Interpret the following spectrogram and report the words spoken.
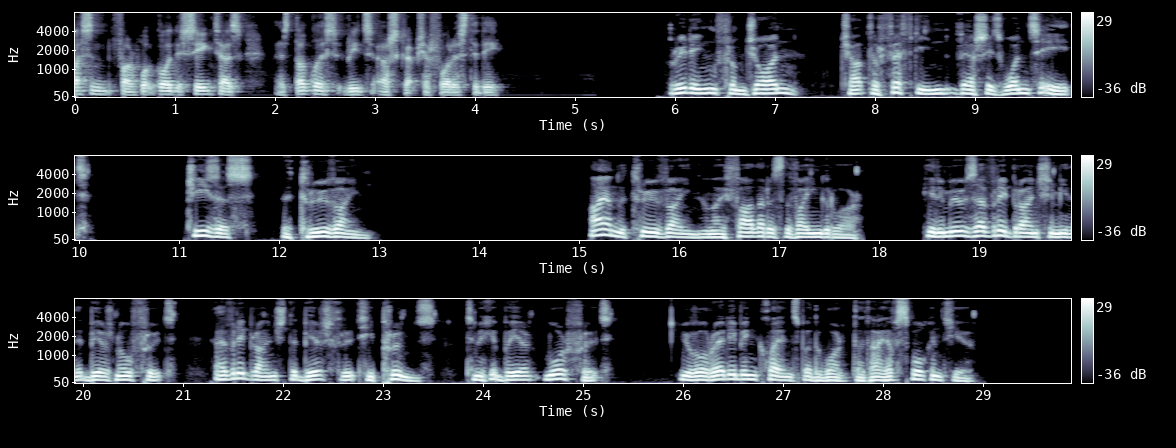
Listen for what God is saying to us as Douglas reads our scripture for us today. Reading from John chapter 15, verses 1 to 8. Jesus, the true vine. I am the true vine, and my Father is the vine grower. He removes every branch in me that bears no fruit. Every branch that bears fruit he prunes, to make it bear more fruit. You have already been cleansed by the word that I have spoken to you.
